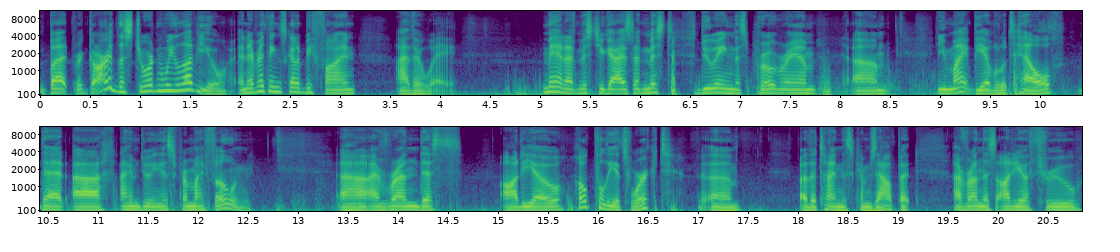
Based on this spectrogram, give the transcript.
but regardless, Jordan, we love you and everything's going to be fine either way. Man, I've missed you guys. I've missed doing this program. Um, you might be able to tell that uh, I'm doing this from my phone. Uh, I've run this audio. Hopefully, it's worked um, by the time this comes out, but I've run this audio through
